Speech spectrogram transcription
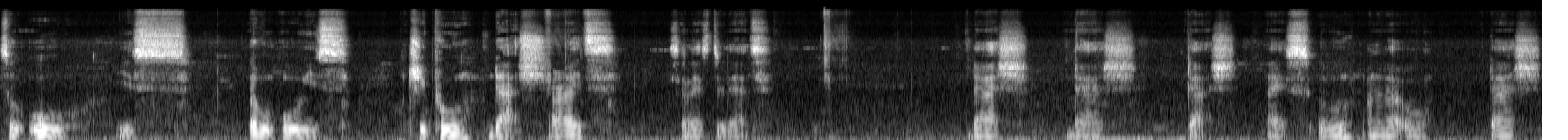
So o is double o is triple dash all right so let's do that. Dash dash dash. Nice. O another o dash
